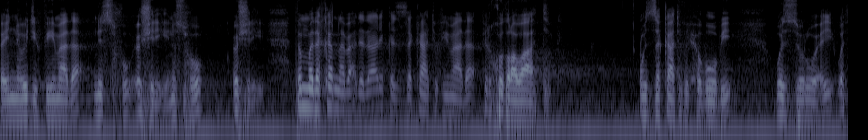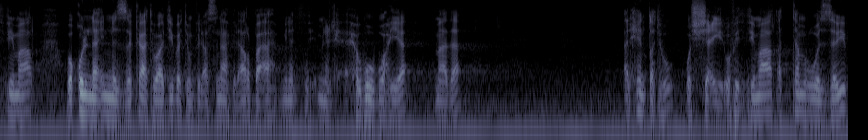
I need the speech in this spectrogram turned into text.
فإنه يجب فيه ماذا؟ نصف عشره نصف عشره. ثم ذكرنا بعد ذلك الزكاة في ماذا؟ في الخضروات. والزكاة في الحبوب والزروع والثمار. وقلنا إن الزكاة واجبة في الأصناف الأربعة من من الحبوب وهي ماذا؟ الحنطة والشعير. وفي الثمار التمر والزبيب.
